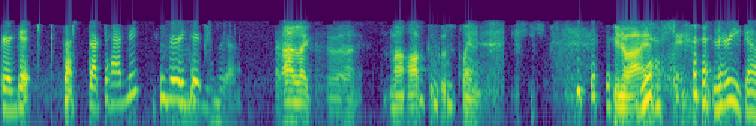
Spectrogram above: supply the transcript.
Very good. Dr. Hadley? Very good. I like uh, my octopus plan. you know, I yes. there you go.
